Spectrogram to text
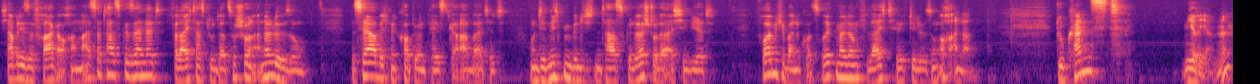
Ich habe diese Frage auch am Meistertask gesendet. Vielleicht hast du dazu schon eine Lösung. Bisher habe ich mit Copy und Paste gearbeitet und den nicht mehr benötigten Task gelöscht oder archiviert. Ich freue mich über eine kurze Rückmeldung. Vielleicht hilft die Lösung auch anderen. Du kannst, Miriam, ne?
